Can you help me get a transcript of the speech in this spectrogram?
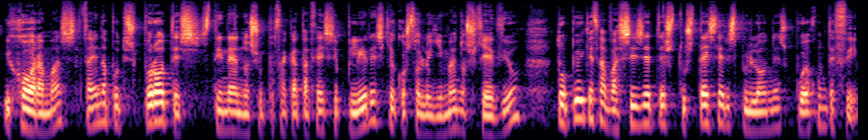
Η χώρα μας θα είναι από τις πρώτες στην Ένωση που θα καταθέσει πλήρες και κοστολογημένο σχέδιο, το οποίο και θα βασίζεται στους τέσσερις πυλώνες που έχουν τεθεί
